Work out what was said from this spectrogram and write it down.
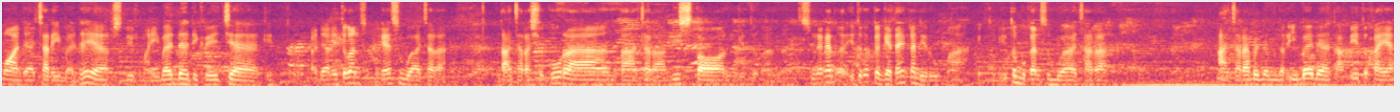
mau ada acara ibadah ya harus di rumah ibadah di gereja gitu. Padahal itu kan sebenarnya sebuah acara entah acara syukuran entah acara diston gitu kan. Sebenarnya kan itu kegiatannya kan di rumah gitu. Itu bukan sebuah acara acara benar-benar ibadah tapi itu kayak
